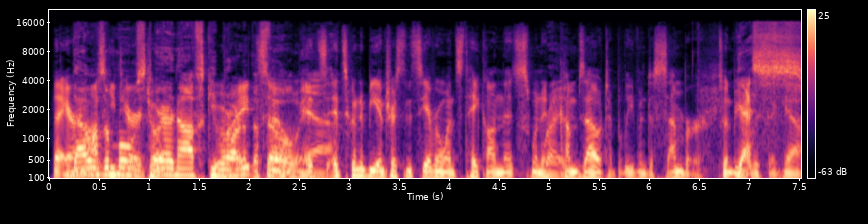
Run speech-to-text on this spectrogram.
the Aronofsky That was the most territory Aronofsky part of the so film, it's yeah. it's it's going to be interesting to see everyone's take on this when it Right. comes out i believe in december it's going to be yes, releasing yeah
